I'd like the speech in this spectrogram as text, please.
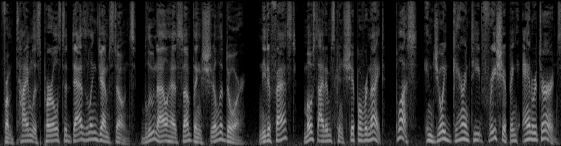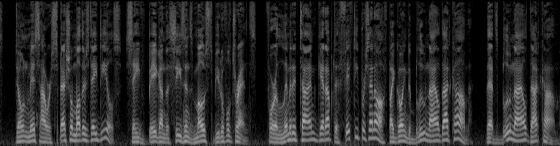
From timeless pearls to dazzling gemstones, Blue Nile has something she'll adore. Need it fast? Most items can ship overnight. Plus, enjoy guaranteed free shipping and returns. Don't miss our special Mother's Day deals. Save big on the season's most beautiful trends. For a limited time, get up to 50% off by going to BlueNile.com. That's BlueNile.com.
